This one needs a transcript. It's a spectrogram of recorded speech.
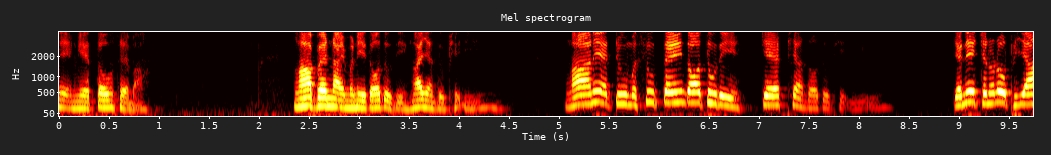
နစ်ငယ်30မှာငါဘက်၌မနေတော်သူသည်ငါရန်သူဖြစ်၏။ငါနဲ့အတူမဆုသိမ်းတော်သူသည်ကျဲဖြန့်တော်သူဖြစ်၏။ယနေ့ကျွန်တော်တို့ဖရာ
